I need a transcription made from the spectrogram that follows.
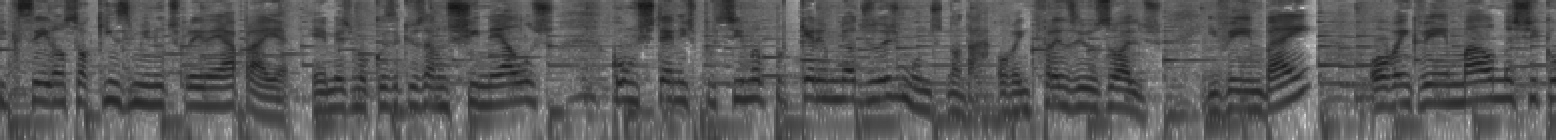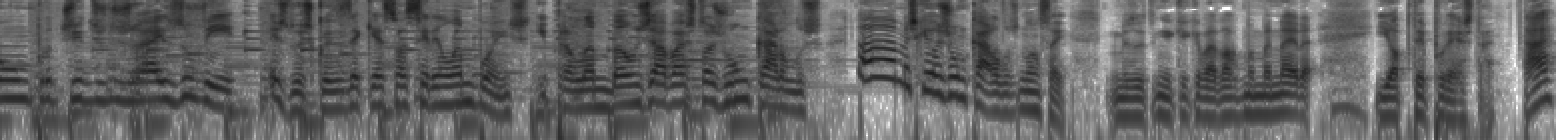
e que saíram só 15 minutos para irem à praia. É a mesma coisa que usar uns chinelos com uns ténis por cima porque querem o melhor dos dois mundos. Não dá. Ou bem que franzem os olhos e veem bem, ou bem que veem mal, mas ficam protegidos dos raios UV. As duas coisas é que é só serem lambões. E para lambão já basta o João Carlos. Ah, mas quem é o João Carlos? Não sei. Mas eu tinha que acabar de alguma maneira e optei por esta. Tá?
